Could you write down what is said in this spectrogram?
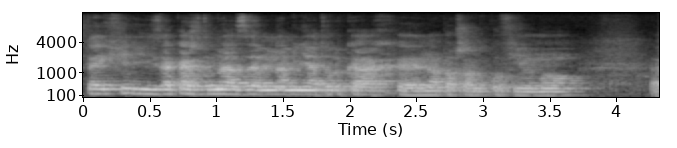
w tej chwili za każdym razem na miniaturkach yy, na początku filmu yy,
